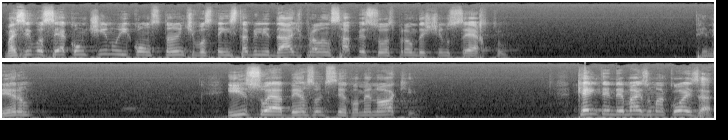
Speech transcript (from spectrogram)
Mas se você é contínuo e constante, você tem estabilidade para lançar pessoas para um destino certo. Entenderam? Isso é a bênção de ser como Enoque. Quer entender mais uma coisa?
